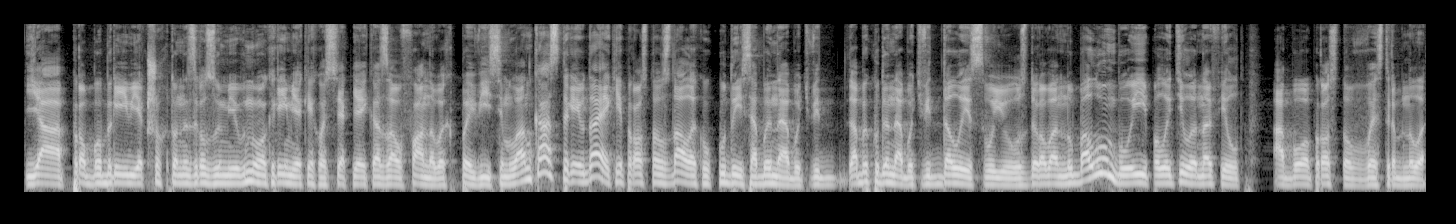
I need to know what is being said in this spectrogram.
Я про бобрів, якщо хто не зрозумів, ну окрім якихось, як я й казав, фанових P8 ланкастерів, да, які просто здалеку кудись аби-небудь від аби куди-небудь віддали свою здоровенну балумбу і полетіли на філд, або просто вистрибнули.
